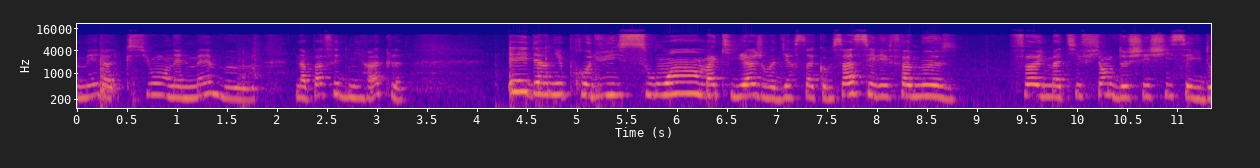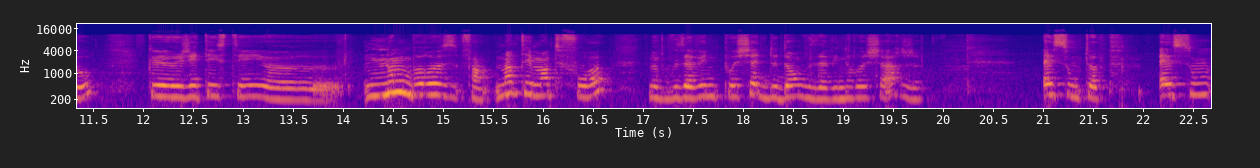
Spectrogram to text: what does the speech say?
mais l'action en elle-même euh, n'a pas fait de miracle. Et dernier produit, soin, maquillage, on va dire ça comme ça, c'est les fameuses feuilles matifiantes de chez Shiseido que j'ai testé euh, nombreuses, enfin maintes et maintes fois. Donc vous avez une pochette dedans, vous avez une recharge. Elles sont top. Elles sont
